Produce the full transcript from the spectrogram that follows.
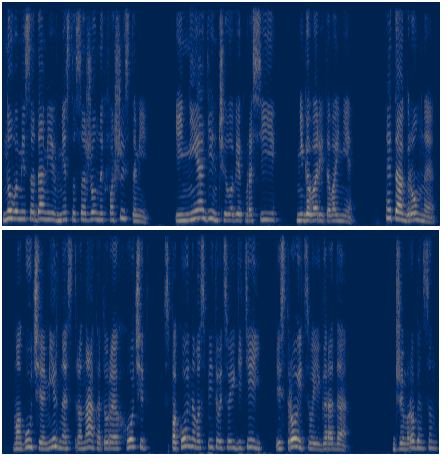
новыми садами вместо сожженных фашистами. И ни один человек в России не говорит о войне. Это огромная, могучая, мирная страна, которая хочет спокойно воспитывать своих детей и строить свои города. Джим Робинсон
